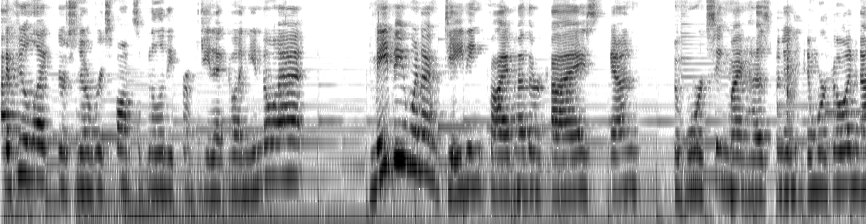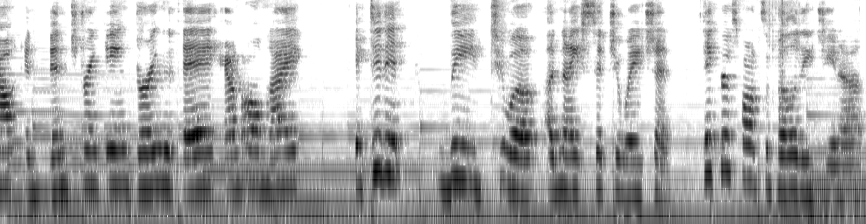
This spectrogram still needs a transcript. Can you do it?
I feel like there's no responsibility from Gina going, you know what? Maybe when I'm dating five other guys and divorcing my husband and we're going out and binge drinking during the day and all night, it didn't lead to a, a nice situation. Take responsibility, Gina.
